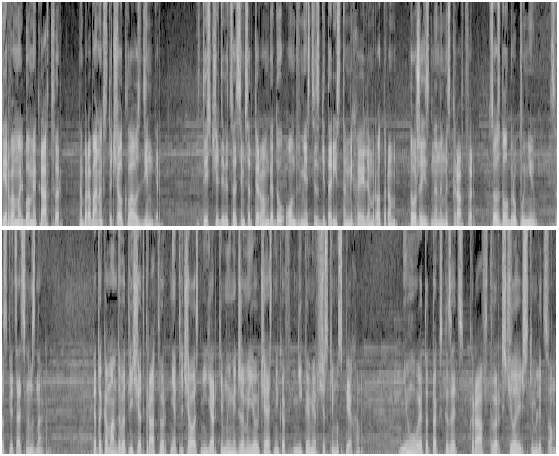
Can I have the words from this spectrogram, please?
Первом альбоме Kraftwerk на барабанах стучал Клаус Дингер. В 1971 году он вместе с гитаристом Михаэлем Ротором, тоже изгнанным из Kraftwerk, создал группу New с восклицательным знаком. Эта команда, в отличие от Kraftwerk, не отличалась ни ярким имиджем ее участников, ни коммерческим успехом. New — это, так сказать, Kraftwerk с человеческим лицом.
